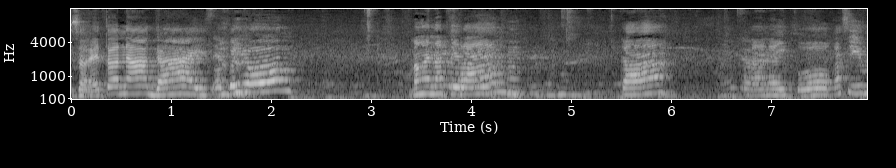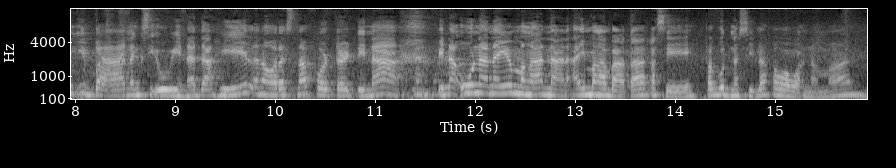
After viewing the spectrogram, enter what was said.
So, eto na guys. Ito yung mga natirang ka nanay ko. Kasi yung iba, nagsiuwi na dahil anong oras na? 4.30 na. Pinauna na yung mga nan ay mga bata kasi pagod na sila. Kawawa naman.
